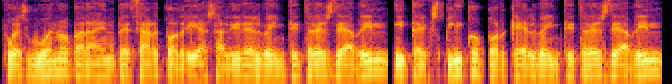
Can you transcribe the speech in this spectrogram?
pues bueno para empezar podría salir el 23 de abril y te explico por qué el 23 de abril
